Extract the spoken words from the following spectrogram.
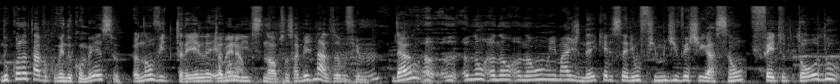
No, quando eu tava vendo o começo, eu não vi trailer, eu Também não, não. li de sinopse, não sabia de nada sobre o filme. Daí eu, eu- eu não, eu, não, eu não imaginei que ele seria um filme de investigação feito todo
